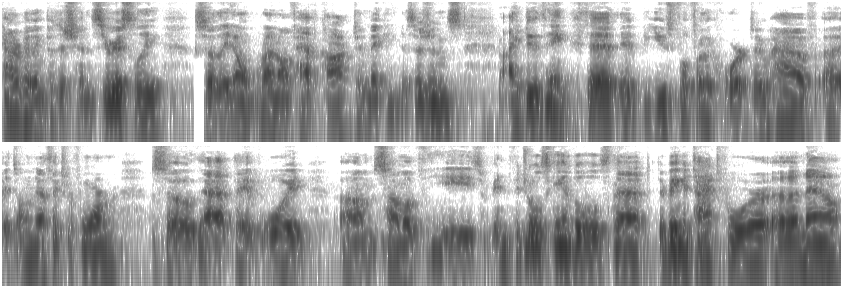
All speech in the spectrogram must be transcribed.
countervailing position seriously so they don't run off half cocked in making decisions. I do think that it'd be useful for the court to have uh, its own ethics reform so that they avoid um, some of the sort of individual scandals that they're being attacked for uh, now.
